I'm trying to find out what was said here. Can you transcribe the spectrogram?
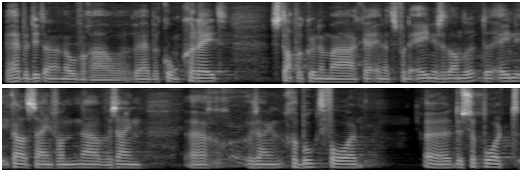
we hebben dit aan overgehouden. We hebben concreet stappen kunnen maken. En dat voor de ene is het andere. De ene kan het zijn van nou we zijn, eh, we zijn geboekt voor de support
